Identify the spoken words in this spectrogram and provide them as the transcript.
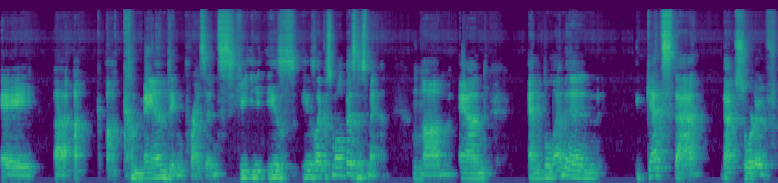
a, a, a commanding presence. He, he's he's like a small businessman, mm-hmm. um, and and Lemmon gets that that sort of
